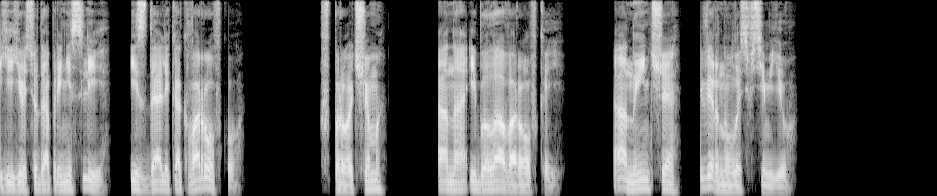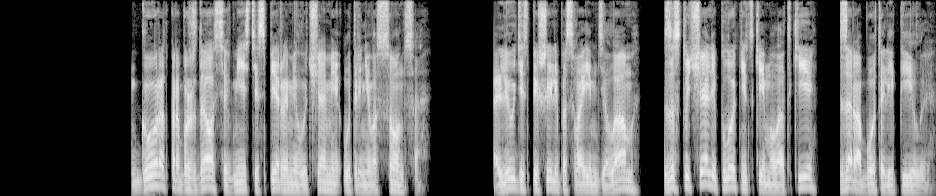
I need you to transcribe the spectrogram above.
Ее сюда принесли и сдали как воровку. Впрочем, она и была воровкой, а нынче вернулась в семью. Город пробуждался вместе с первыми лучами утреннего солнца. Люди спешили по своим делам, застучали плотницкие молотки, заработали пилы.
